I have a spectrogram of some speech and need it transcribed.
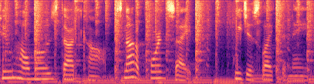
twohomos.com. It's not a porn site. We just like the name.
